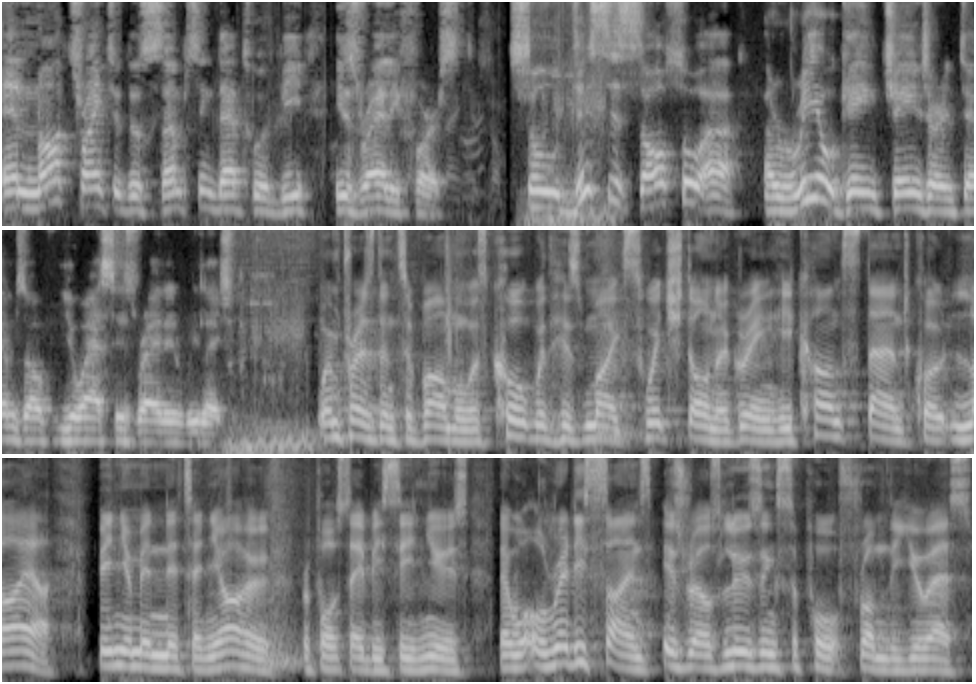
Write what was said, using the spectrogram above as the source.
and not trying to do something that would be Israeli first. So this is also a, a real game changer in terms of U.S.-Israeli relations. When President Obama was caught with his mic switched on agreeing he can't stand, quote, liar Benjamin Netanyahu, reports ABC News, there were already signs Israel's losing support from the U.S.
